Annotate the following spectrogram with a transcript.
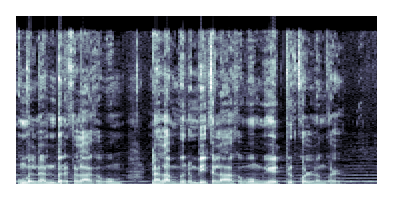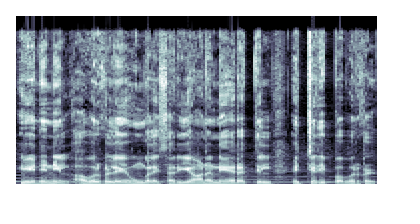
உங்கள் நண்பர்களாகவும் நலம் விரும்பிகளாகவும் ஏற்றுக்கொள்ளுங்கள். ஏனெனில் அவர்களே உங்களை சரியான நேரத்தில் எச்சரிப்பவர்கள்.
